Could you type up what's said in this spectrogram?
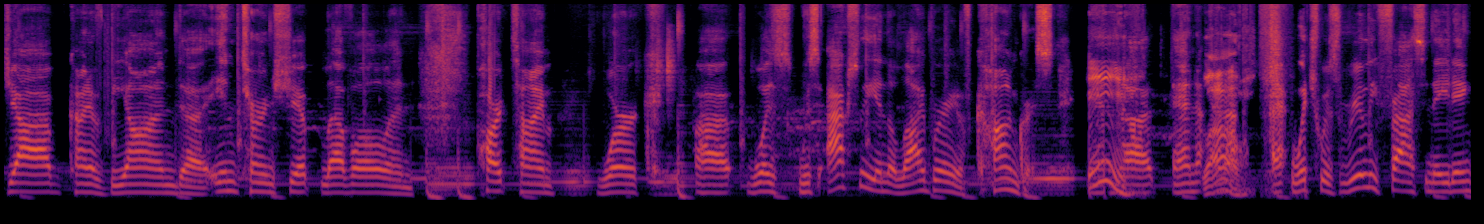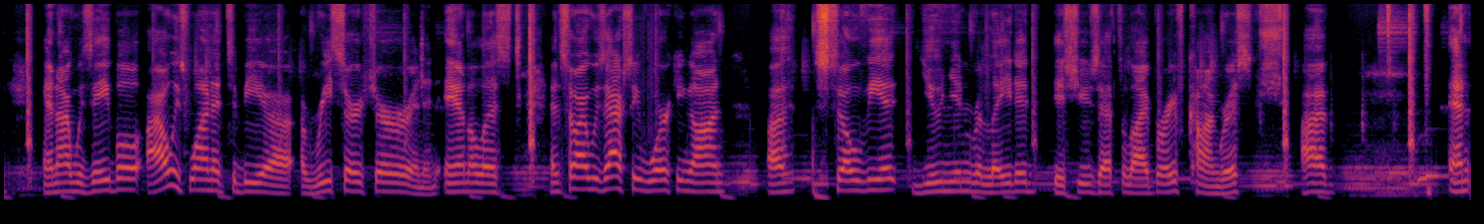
job, kind of beyond uh, internship level and part time work, uh, was was actually in the Library of Congress, and, Mm. uh, and, and Wow. I- uh, which was really fascinating. And I was able, I always wanted to be a, a researcher and an analyst. And so I was actually working on uh, Soviet Union related issues at the Library of Congress. Uh, and,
